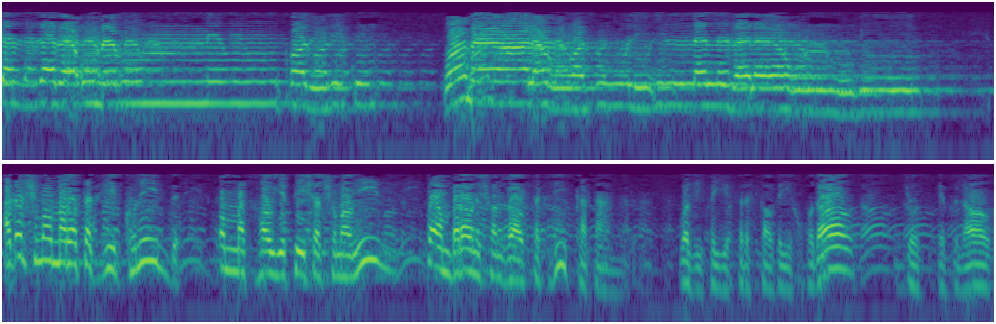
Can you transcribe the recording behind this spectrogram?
كذب أمم من قبلكم وما على الرسول إلا البلاغ المبين اگر شما مرا تکذیب کنید امتهای پیش از شما نیز پیامبرانشان را تکذیب کردند. وظیفه فرستاده خدا جز ابلاغ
